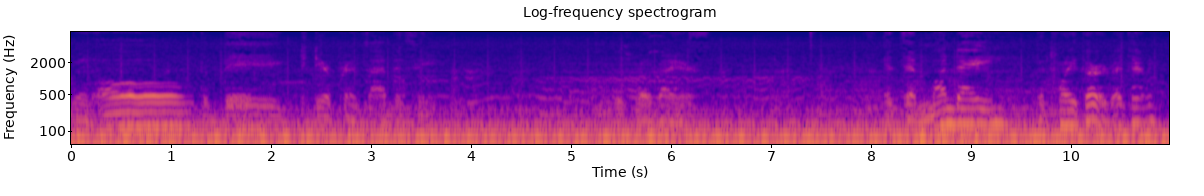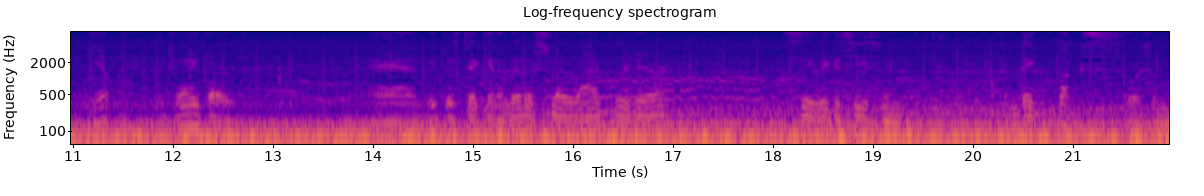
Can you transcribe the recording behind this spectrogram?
with all the big deer prints I've been seeing. On this road right here. It's a Monday, the 23rd, right, Tammy? Yep. The 23rd. And we're just taking a little slow ride through here. See if we can see some, some big bucks or some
